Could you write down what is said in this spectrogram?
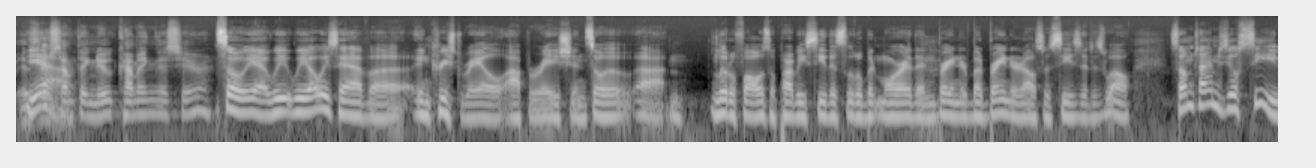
is Yeah. there something new coming this year? so yeah we, we always have uh, increased rail operation so um, little falls will probably see this a little bit more than brainerd but brainerd also sees it as well sometimes you'll see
